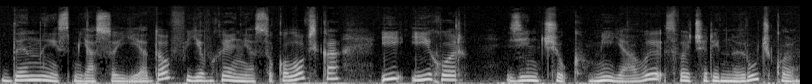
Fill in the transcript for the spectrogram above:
Денис М'ясоєдов, Євгенія Соколовська і Ігор Зінчук. Мія, ви своєю чарівною ручкою.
